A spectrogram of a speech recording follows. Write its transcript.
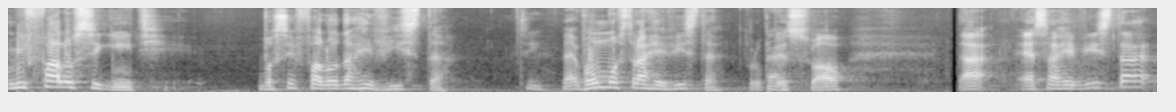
me fala o seguinte, você falou da revista. Sim. Né? Vamos mostrar a revista para o tá. pessoal. Tá? Essa revista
